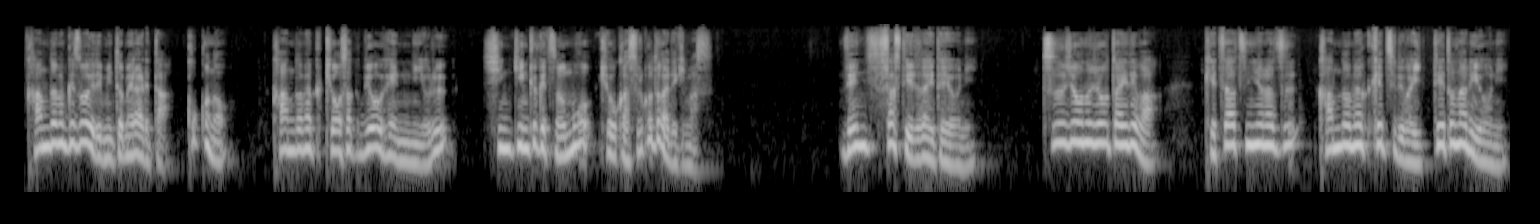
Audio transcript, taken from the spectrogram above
冠動脈造影で認められた個々の冠動脈狭窄病変による心筋虚血の有無を評価することができます。前日させていただいたように、通常の状態では血圧によらず冠動脈血流は一定となるように、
